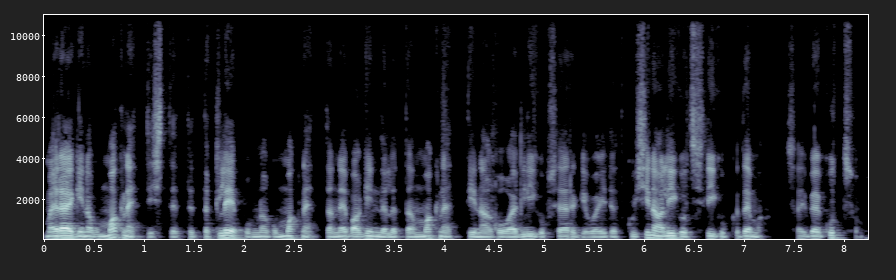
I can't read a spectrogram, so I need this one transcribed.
ma ei räägi nagu magnetist, et, et ta kleepub nagu magnet, ta on ebakindel, et ta on magnetina kogu aeg liigub su järgi, vaid et kui sina liigud, siis liigub ka tema, sa ei pea kutsuma.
